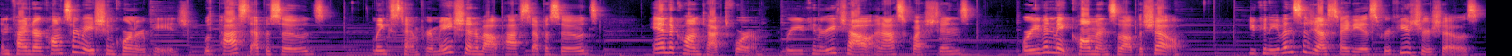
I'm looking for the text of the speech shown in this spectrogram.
and find our Conservation Corner page with past episodes, links to information about past episodes, and a contact form where you can reach out and ask questions or even make comments about the show. You can even suggest ideas for future shows.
